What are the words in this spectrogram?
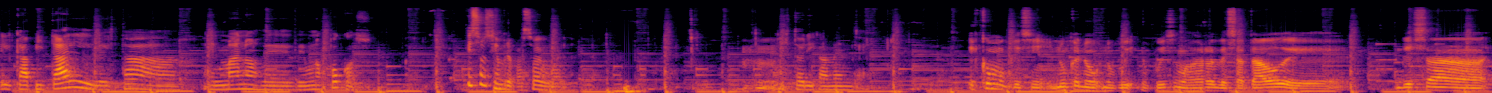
el, capital está en manos de, de unos pocos. Eso siempre pasó igual, históricamente. Es como que si nunca nos no, pudiésemos haber desatado de, de esa...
